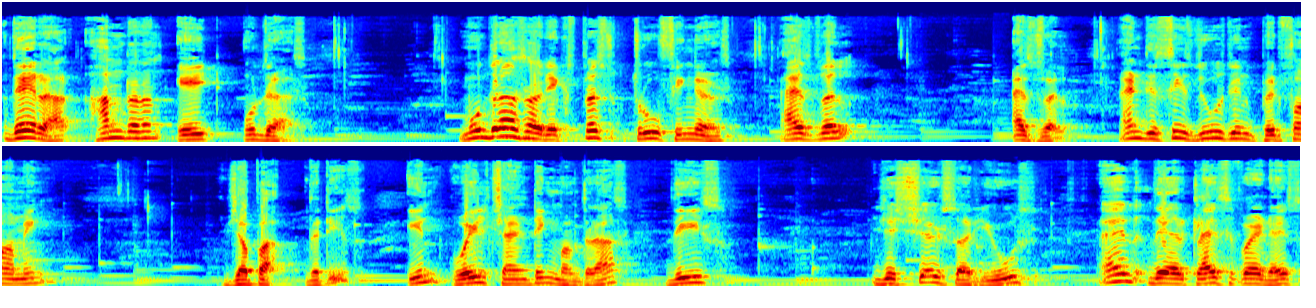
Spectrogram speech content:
There are 108 mudras. Mudras are expressed through fingers as well as well and this is used in performing japa that is in while chanting mantras these gestures are used and they are classified as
